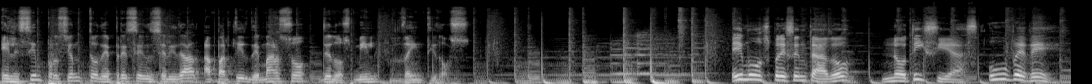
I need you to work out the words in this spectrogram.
el 100% de presencialidad a partir de marzo de 2022. Hemos presentado Noticias VB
